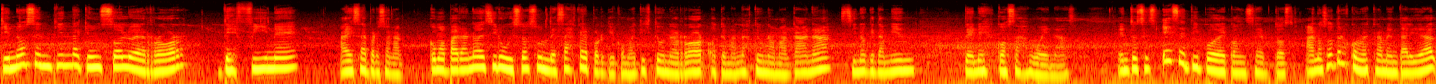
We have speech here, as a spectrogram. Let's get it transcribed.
que no se entienda que un solo error define a esa persona como para no decir, uy, sos un desastre porque cometiste un error o te mandaste una macana, sino que también tenés cosas buenas. Entonces, ese tipo de conceptos, a nosotros con nuestra mentalidad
